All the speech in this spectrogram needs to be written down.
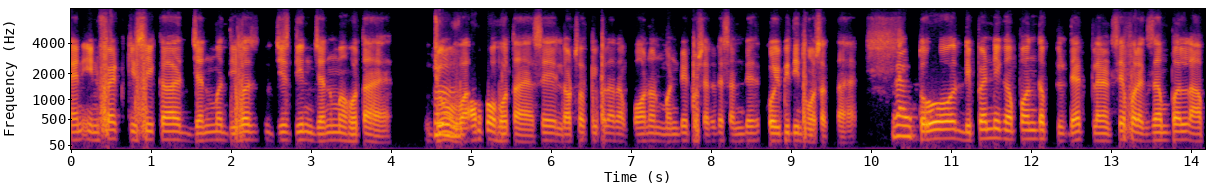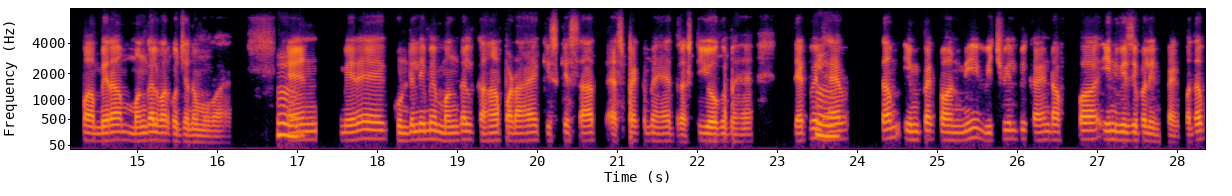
And in fact किसी का जन्म दिवस जिस दिन जन्म होता है जो हम्म वार को होता है से lots of people are born on Monday to Saturday Sunday कोई भी दिन हो सकता है। राइट तो depending upon the that planet से फॉर एग्जांपल आप मेरा मंगलवार को जन्म हुआ है। हम्म। एंड मेरे कुंडली में मंगल कहाँ पड़ा है किसके साथ एस्पेक्ट में है दृष्टि योग में है that will have some impact on me which will be kind of invisible impact मतलब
